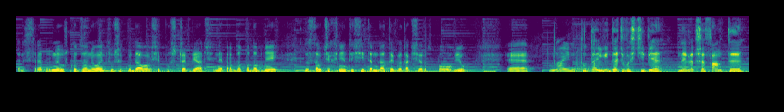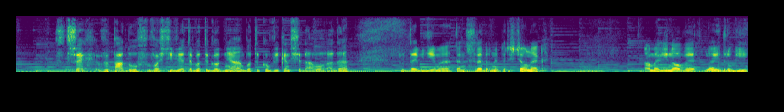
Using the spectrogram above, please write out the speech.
Ten srebrny uszkodzony łańcuszek udało się poszczepiać. Najprawdopodobniej został ciachnięty sitem, dlatego tak się rozpołowił. E, No i tutaj widać właściwie najlepsze fanty z trzech wypadów właściwie tego tygodnia, bo tylko w weekend się dało radę. Tutaj widzimy ten srebrny pierścionek amelinowy, no i drugi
